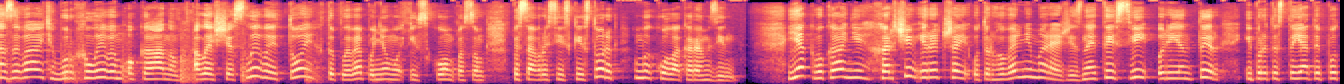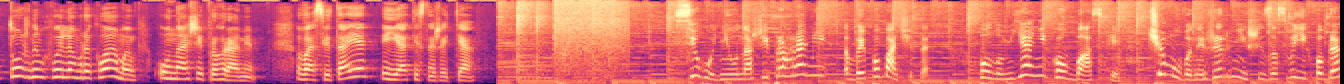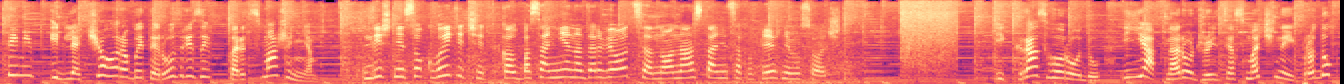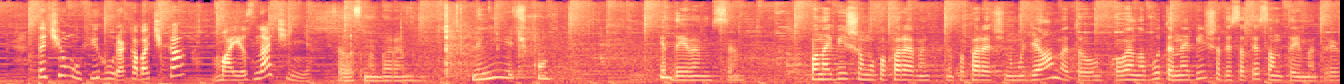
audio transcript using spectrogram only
Називають бурхливим океаном, але щасливий той, хто пливе по ньому із компасом, писав російський історик Микола Карамзін. Як в океані харчів і речей у торговельній мережі знайти свій орієнтир і протистояти потужним хвилям реклами у нашій програмі? Вас вітає якісне життя. Сьогодні у нашій програмі ви побачите полум'яні ковбаски. Чому вони жирніші за своїх побратимів і для чого робити розрізи перед смаженням? Лишний сок вытечет, колбаса не надорвется, но она останется по-прежнему сочной. Ікра з городу. Як народжується смачний продукт та чому фігура кабачка має значення? Зараз ми беремо лінієчку і дивимося. По найбільшому поперечному діаметру повинно бути не більше 10 сантиметрів.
